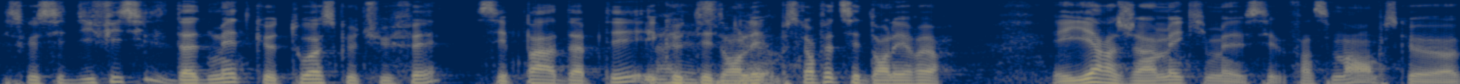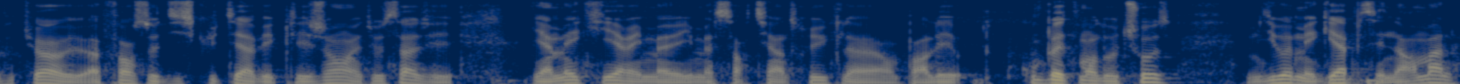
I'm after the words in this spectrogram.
Parce que c'est difficile d'admettre que toi, ce que tu fais, c'est pas adapté et que tu es dans les. Parce qu'en fait, c'est dans l'erreur. Et hier, j'ai un mec qui m'a. Enfin, c'est marrant parce que, euh, tu vois, à force de discuter avec les gens et tout ça, j'ai- il y a un mec hier, il m'a il m'a sorti un truc, là, on parlait complètement d'autre chose. Il me dit, ouais, mais Gab, c'est normal.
